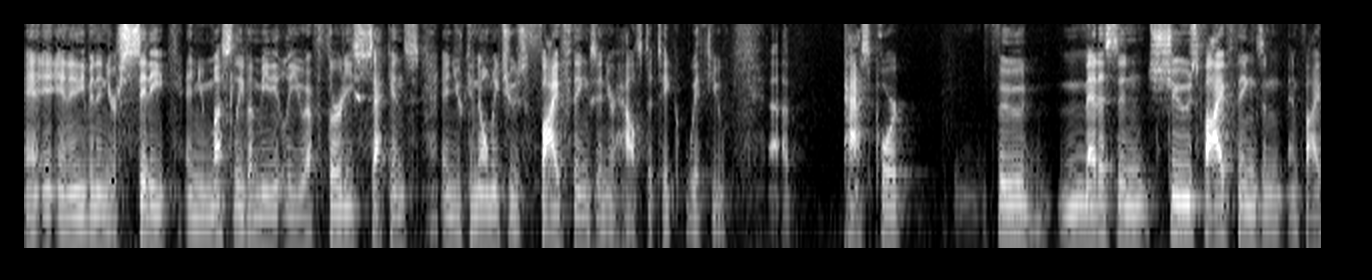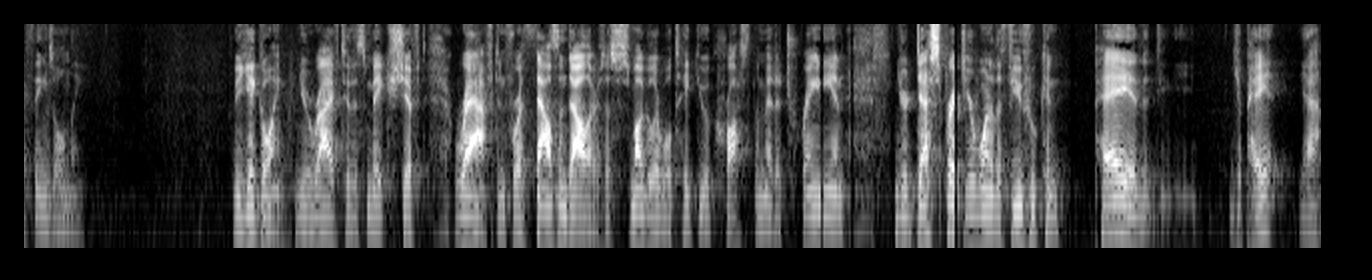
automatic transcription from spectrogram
and, and even in your city, and you must leave immediately. You have 30 seconds, and you can only choose five things in your house to take with you uh, passport, food, medicine, shoes, five things, and, and five things only. You get going. You arrive to this makeshift raft, and for $1,000, a smuggler will take you across the Mediterranean. You're desperate. You're one of the few who can pay, and you pay it. Yeah.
